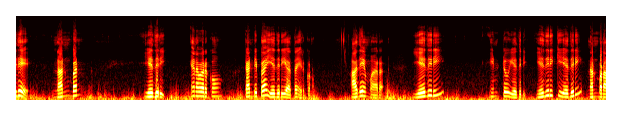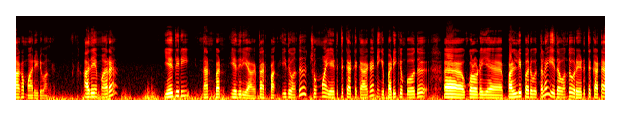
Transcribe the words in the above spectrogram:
இதே நண்பன் எதிரி என்னவா இருக்கும்? கண்டிப்பாக எதிரியாக தான் இருக்கணும். அதே மாதிரி எதிரி இன்ட்டு எதிரி. எதிரிக்கு எதிரி நண்பனாக மாறிடுவாங்க. அதே மாதிரி எதிரி நண்பன் எதிரியாக தான் இருப்பாங்க. இது வந்து சும்மா எடுத்துக்காட்டுக்காக நீங்கள் படிக்கும்போது உங்களுடைய பள்ளி பருவத்தில் இதை வந்து ஒரு எடுத்துக்காட்டை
